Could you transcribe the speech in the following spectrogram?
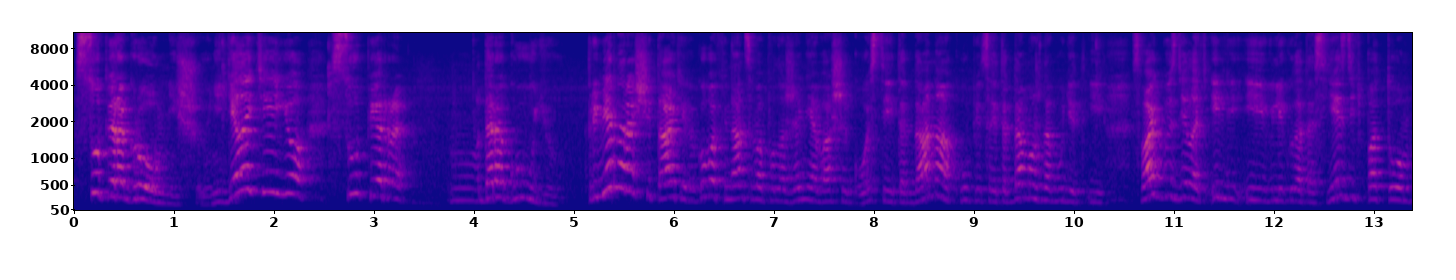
супер огромнейшую, не делайте ее супер дорогую. Примерно рассчитайте, какого финансового положения ваши гости, и тогда она окупится, и тогда можно будет и свадьбу сделать, или, или куда-то съездить потом.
